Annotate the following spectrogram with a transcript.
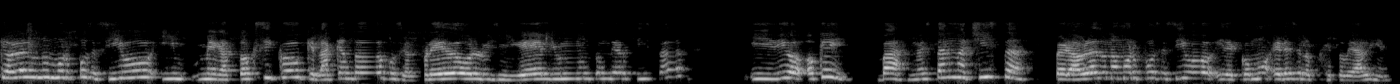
que habla de un amor posesivo y megatóxico, que la ha cantado José Alfredo, Luis Miguel y un montón de artistas, y digo, ok, va, no es tan machista, pero habla de un amor posesivo y de cómo eres el objeto de alguien.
